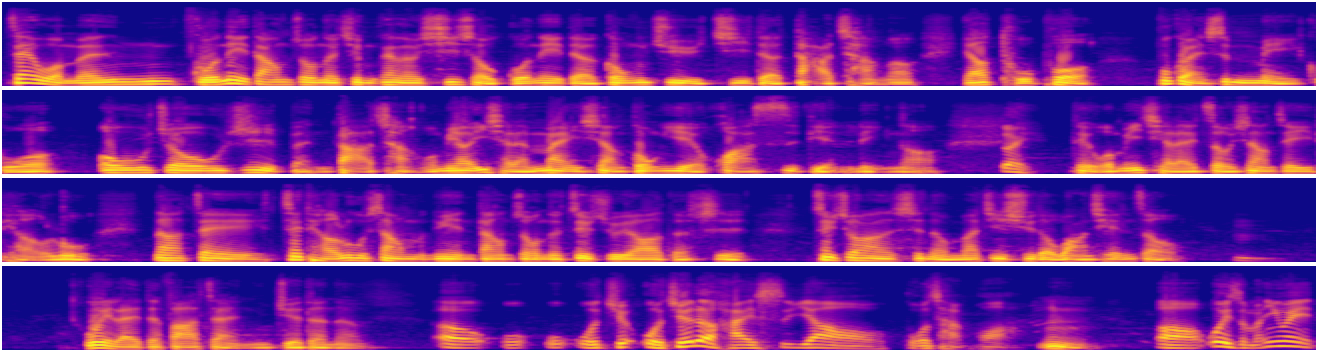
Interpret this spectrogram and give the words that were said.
在我们国内当中呢，其实我们看到吸手国内的工具机的大厂哦，也要突破，不管是美国、欧洲、日本大厂，我们要一起来迈向工业化四点零哦。对对，我们一起来走向这一条路。那在这条路上面当中呢，最重要的是，最重要的是呢，我们要继续的往前走。嗯，未来的发展，你觉得呢？呃，我我我觉我觉得还是要国产化。嗯哦、呃，为什么？因为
